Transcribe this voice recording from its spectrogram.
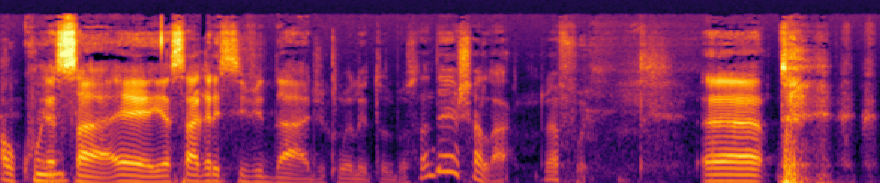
Alcunha. essa, é, essa agressividade com o eleitor do Bolsonaro. Deixa lá, já foi. Ah,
